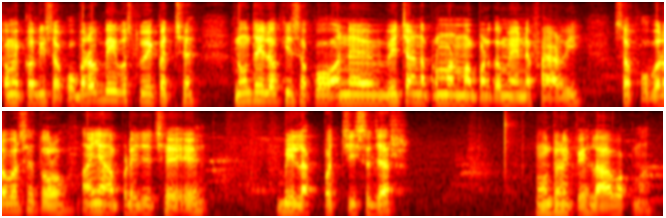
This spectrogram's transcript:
તમે કરી શકો. બરાબર? બે વસ્તુ એક જ છે. નોંધાઈ લખી શકો અને વેચાણના પ્રમાણમાં પણ તમે એને ફાળવી શકો. બરાબર છે? તો અહીંયા આપણે જે છે એ બે લાખ પચીસ હજાર. નોંધણી પહેલાં આવકમાં.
